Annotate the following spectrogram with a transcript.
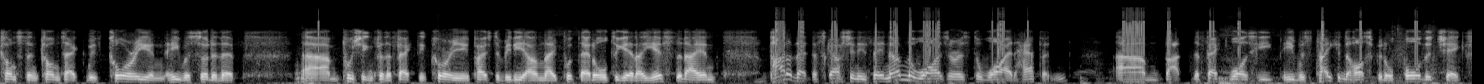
constant contact with Corey, and he was sort of the um, pushing for the fact that Corey posted a video and they put that all together yesterday. And part of that discussion is they're none the wiser as to why it happened. Um, but the fact was he, he was taken to hospital for the checks.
